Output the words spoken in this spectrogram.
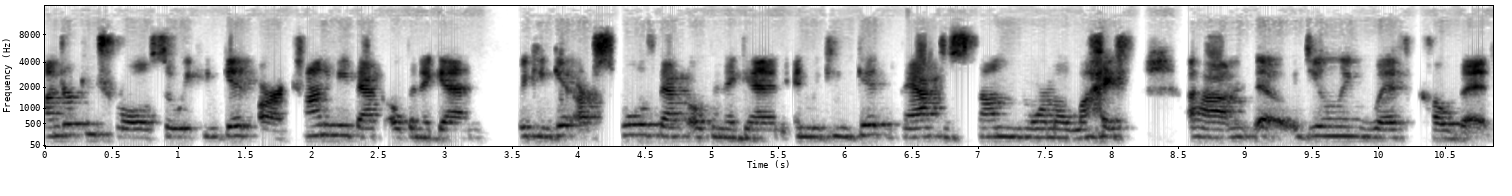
under control so we can get our economy back open again we can get our schools back open again, and we can get back to some normal life um, dealing with COVID.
